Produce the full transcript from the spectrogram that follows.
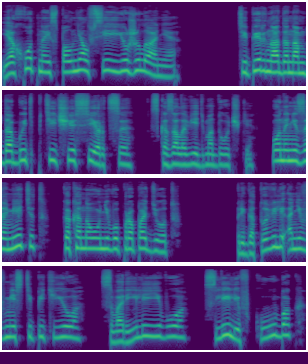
и охотно исполнял все ее желания. «Теперь надо нам добыть птичье сердце», — сказала ведьма дочке. «Он и не заметит, как оно у него пропадет». Приготовили они вместе питье, сварили его, слили в кубок,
